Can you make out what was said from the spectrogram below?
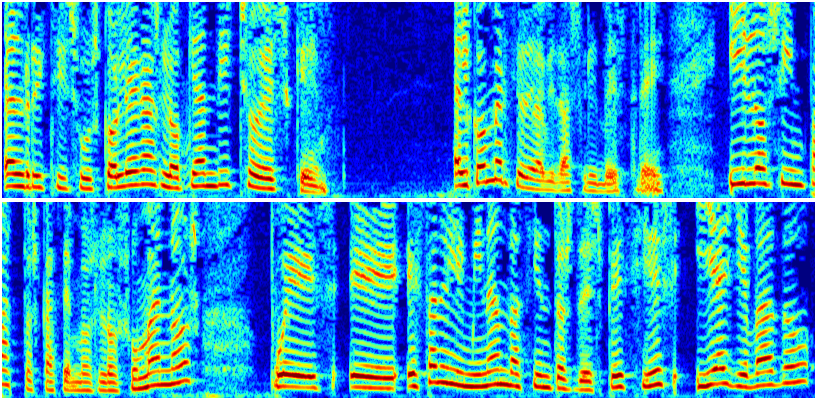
Elrich y sus colegas lo que han dicho es que el comercio de la vida silvestre y los impactos que hacemos los humanos, pues eh, están eliminando a cientos de especies y ha llevado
